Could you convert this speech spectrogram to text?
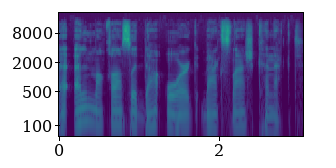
at almaqasid.org backslash connect.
